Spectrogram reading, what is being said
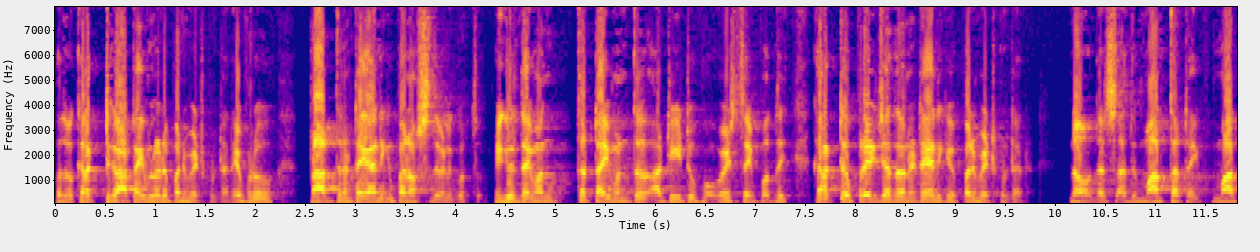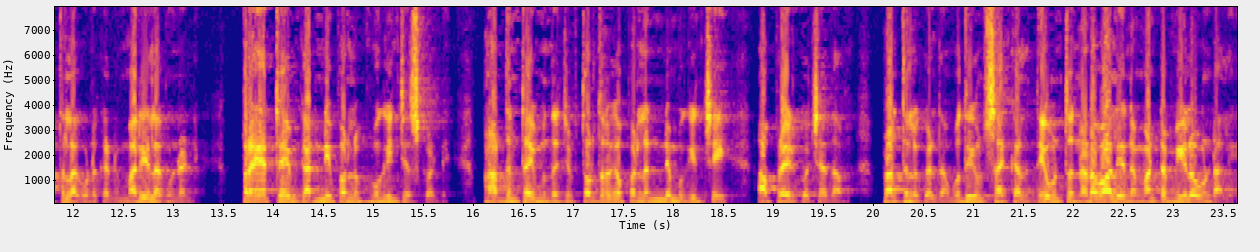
కొంచెం కరెక్ట్గా ఆ టైంలోనే పని పెట్టుకుంటారు. ఎప్పుడు ప్రార్థన టయానికి పని వస్తుంది వీళ్ళకి గుర్తు. మిగిలిన టైం అంతా టైం అంతా అటు ఇటు వేస్ట్ అయిపోద్ది. కరెక్ట్గా ప్రేర్ చేద్దామనే టయానికి పని పెట్టుకుంటారు. నో దట్స్ అది మార్త టైప్ మార్తలాగా ఉండకండి మరీలాగా ఉండండి. ప్రేయర్ టైంకి అన్ని పనులు ముగించేసుకోండి. ప్రార్థన టైం ఉందని చెప్పి త్వర త్వరగా పనులన్నీ ముగించి ఆ ప్రేయర్కి వచ్చేద్దాం. ప్రార్థనలకు వెళ్దాం. ఉదయం సాయంకాలం దేవునితో నడవాలి అనే మంట మీలో ఉండాలి.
